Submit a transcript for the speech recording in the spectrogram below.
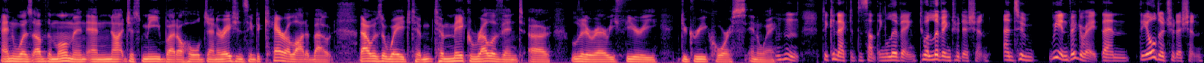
and was of the moment, and not just me, but a whole generation seemed to care a lot about. That was a way to to make relevant a literary theory degree course in a way mm-hmm. to connect it to something living, to a living tradition, and to reinvigorate then the older tradition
